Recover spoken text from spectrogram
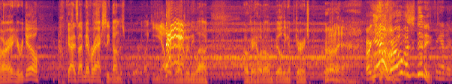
All right, here we go. Guys, I've never actually done this before. Like yelled like really loud. Okay, hold on. I'm building up courage. Ugh. Oh yeah, bro. I just did it. Together.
